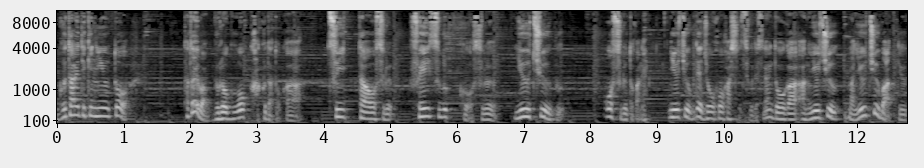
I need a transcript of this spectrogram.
具体的に言うと、例えばブログを書くだとか、ツイッターをする、Facebook をする、YouTube をするとかね、YouTube で情報発信するですね、動画、あの YouTube、まあ、YouTuber っていう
